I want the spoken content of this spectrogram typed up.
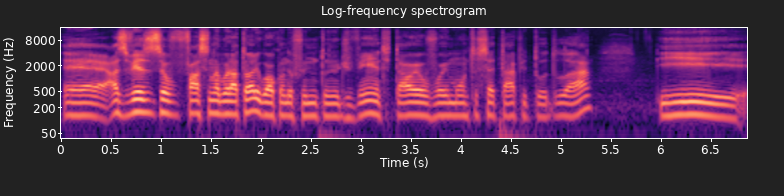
É, às vezes eu faço em laboratório, igual quando eu fui no túnel de vento e tal, eu vou e monto o setup todo lá. E,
